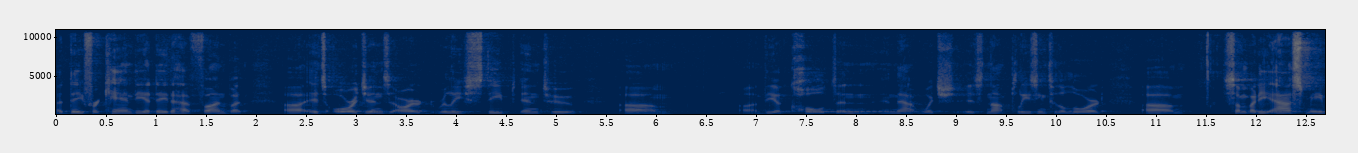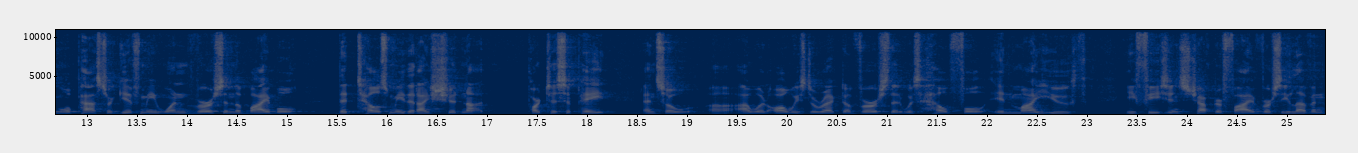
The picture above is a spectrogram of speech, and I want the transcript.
a day for candy, a day to have fun. But uh, its origins are really steeped into um, uh, the occult and, and that which is not pleasing to the Lord. Um, somebody asked me, Well, Pastor, give me one verse in the Bible that tells me that I should not participate. And so uh, I would always direct a verse that was helpful in my youth Ephesians chapter 5, verse 11,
